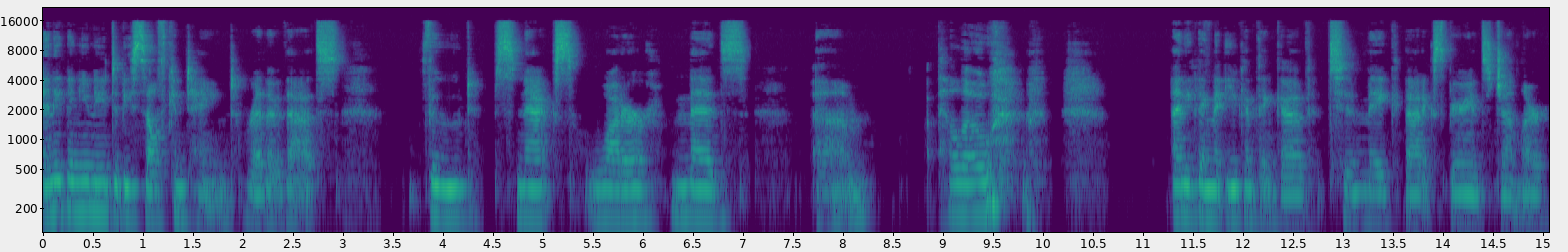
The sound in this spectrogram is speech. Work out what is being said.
anything you need to be self contained, whether that's food, snacks, water, meds, um, a pillow, anything that you can think of to make that experience gentler.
